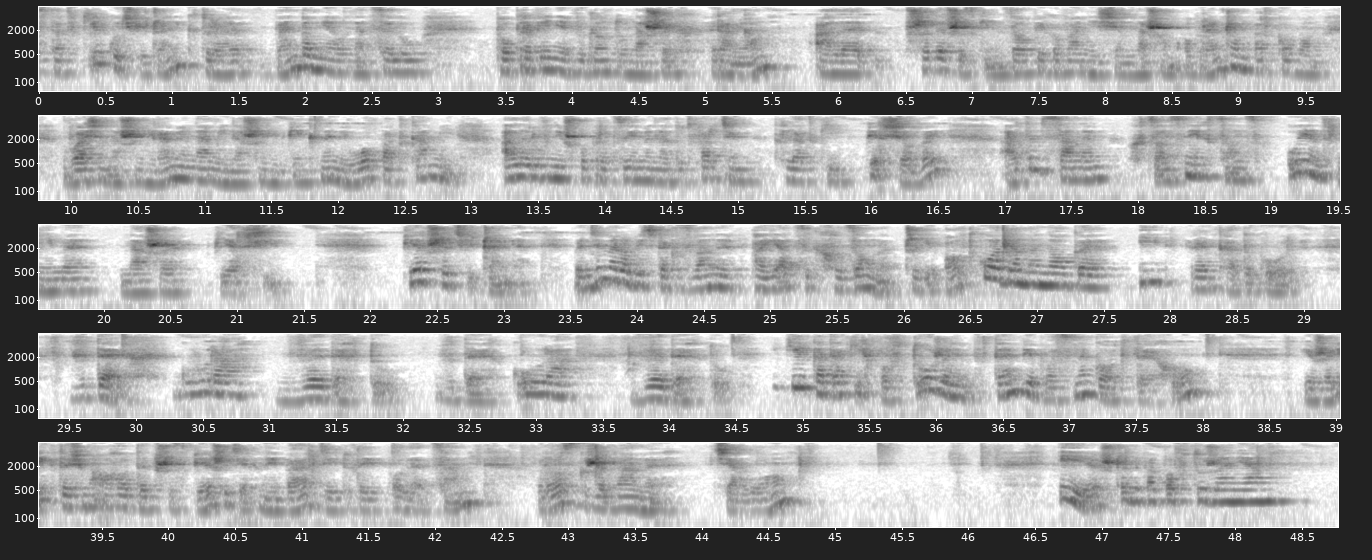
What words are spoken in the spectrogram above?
zestaw kilku ćwiczeń, które będą miały na celu poprawienie wyglądu naszych ramion, ale przede wszystkim zaopiekowanie się naszą obręczą barkową, właśnie naszymi ramionami, naszymi pięknymi łopatkami, ale również popracujemy nad otwarciem klatki piersiowej, a tym samym, chcąc nie chcąc, ujędrnimy nasze piersi. Pierwsze ćwiczenie. Będziemy robić tak zwany pajacyk chodzony, czyli odkładamy nogę i ręka do góry. Wdech, góra, wydech, dół. Wdech, góra, wydech, dół. I kilka takich powtórzeń w tempie własnego oddechu. Jeżeli ktoś ma ochotę przyspieszyć, jak najbardziej tutaj polecam. Rozgrzewamy ciało. I jeszcze dwa powtórzenia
